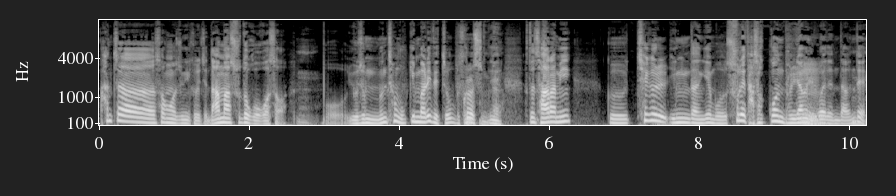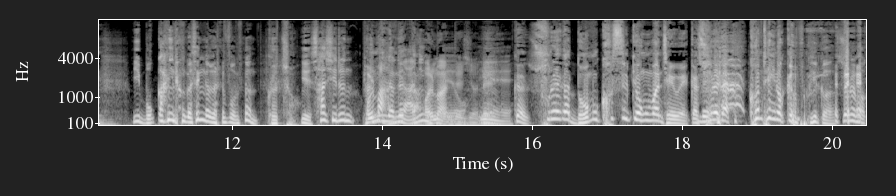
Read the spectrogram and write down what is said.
한자 성어 중에 그 이제 남아 수도 고거서 뭐 요즘은 참 웃긴 말이 됐죠. 무슨 그렇습니다. 예. 어떤 사람이 그 책을 읽는다는 게 뭐 술에 다섯 권 분량을 음. 읽어야 된다. 근데 음. 이 목간이라는 걸 생각을 해보면 그렇죠. 예 사실은 별안 됐다. 아닌 얼마 안 거예요. 되죠. 네. 예. 그러니까 수레가 너무 컸을 경우만 제외. 그러니까 네. 수레가 컨테이너급. 그러니까 술에 막,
